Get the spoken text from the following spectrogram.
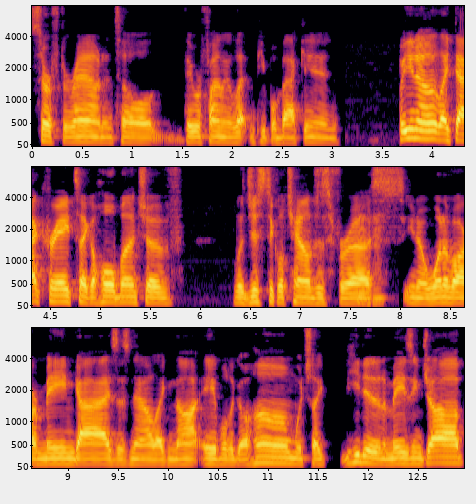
surfed around until they were finally letting people back in. But you know, like that creates like a whole bunch of logistical challenges for mm-hmm. us. Mm-hmm. You know, one of our main guys is now like not able to go home, which like he did an amazing job,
